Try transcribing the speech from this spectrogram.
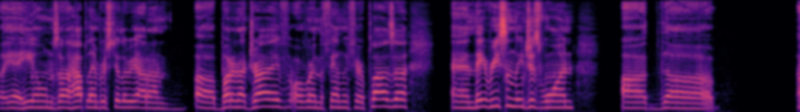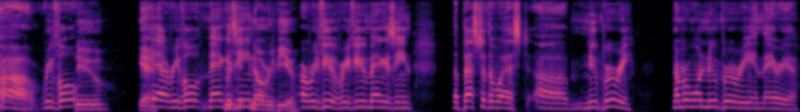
but yeah, he owns uh, Hopland Distillery out on uh, Butternut Drive over in the Family Fare Plaza, and they recently just won uh, the uh, Revolt. new, yeah, yeah, Revolt Revi- magazine no review. or review Revue magazine, the best of the West. Uh, new brewery, number one new brewery in the area.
